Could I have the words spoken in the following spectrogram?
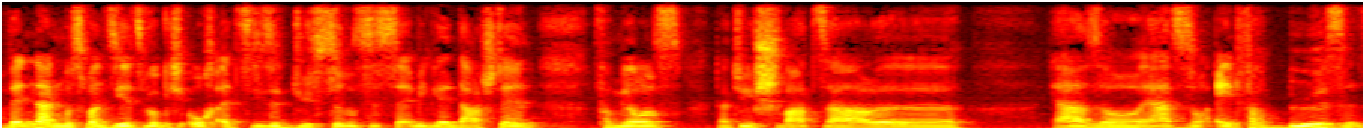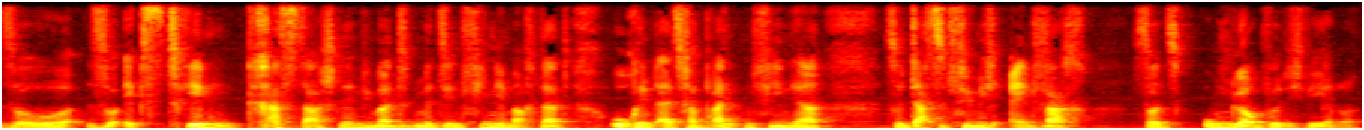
wenn, dann muss man sie jetzt wirklich auch als diese düstere Sister Abigail darstellen. Von mir aus natürlich schwarze Haare, äh, ja, so, ja, so einfach böse, so, so extrem krass darstellen, wie man das mit den Viehen gemacht hat, auch eben als verbrannten Viehen, ja, so dass es für mich einfach sonst unglaubwürdig wäre.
